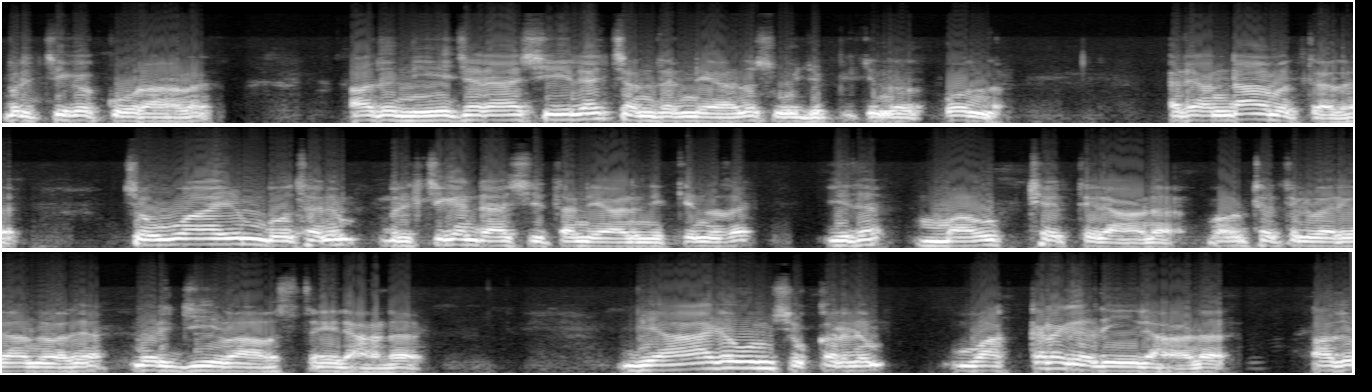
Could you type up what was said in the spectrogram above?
വൃശ്ചികക്കൂറാണ് അത് നീചരാശിയിലെ ചന്ദ്രനെയാണ് സൂചിപ്പിക്കുന്നത്. ഒന്ന്. രണ്ടാമത്തേത് ചൊവ്വായും ബുധനും വൃശ്ചികൻ രാശി തന്നെയാണ് നിൽക്കുന്നത്. ഇത് മൗഢ്യത്തിലാണ്. മൗഢ്യത്തിൽ വരിക എന്ന് പറഞ്ഞാൽ നിർജീവാവസ്ഥയിലാണ്. വ്യാഴവും ശുക്രനും വക്രഗതിയിലാണ്. അത്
